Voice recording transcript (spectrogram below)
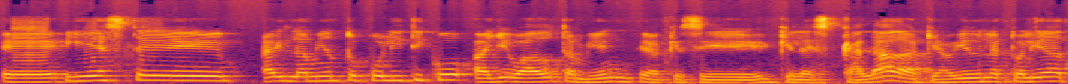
Eh, y este aislamiento político ha llevado también a que, se, que la escalada que ha habido en la actualidad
